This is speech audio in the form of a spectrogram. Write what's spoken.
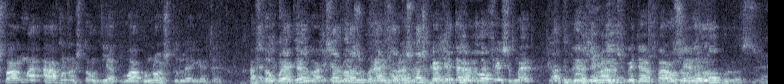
σφάλμα άγνωστον δια του αγνώστου λέγεται. Αυτό και που κάτι έκανε άλλο- ο και κάτι Αξελός. άλλο που Μπορεί να είναι θέλω να πω, φιλόσοφος. κάτι που είχε Καλύτερα πει να τα ο- αφήσουμε, Κάτι που διότι είχε να πει τους πείτε ο παρόμοια. Σογκολόπουλος. Ναι.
